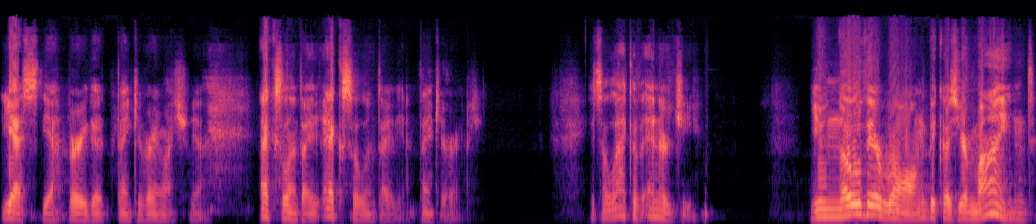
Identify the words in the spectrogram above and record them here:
yes, yeah, very good. Thank you very much. Yeah. Excellent idea. Excellent idea. Thank you very much. It's a lack of energy. You know they're wrong because your mind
